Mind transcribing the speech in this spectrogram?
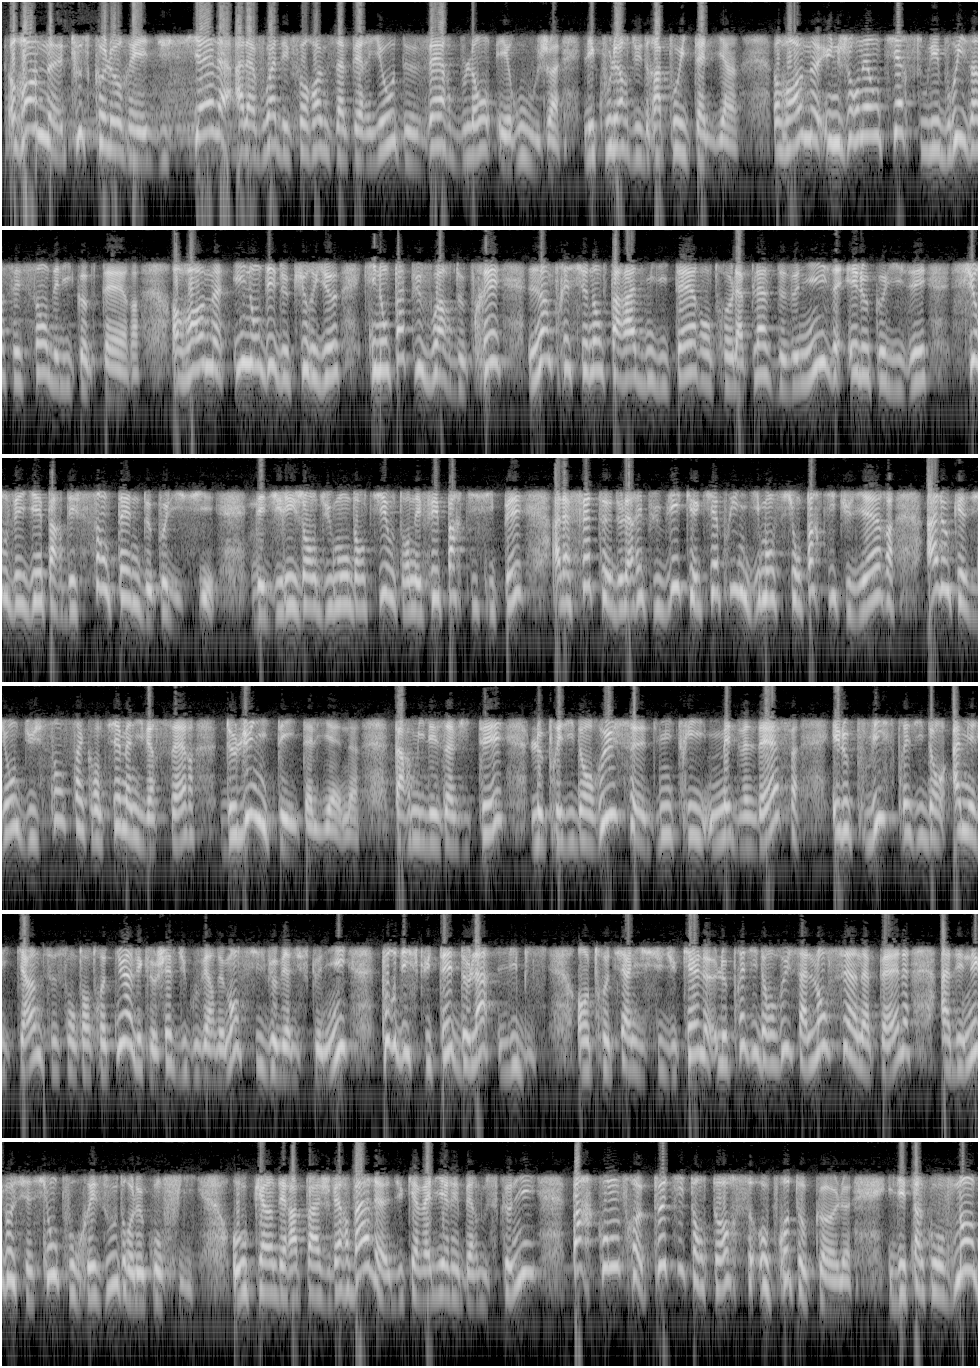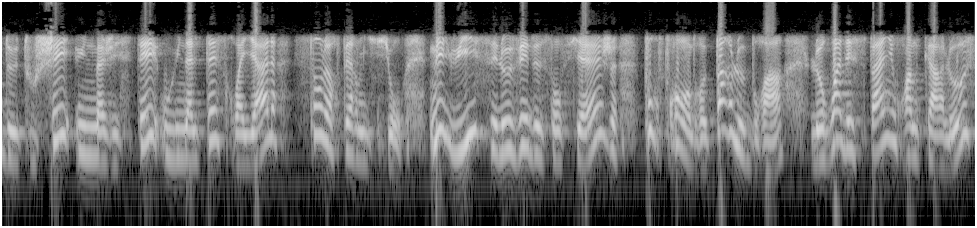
Rome toute colorée, ciel à la voix des forums impériaux de vert, blanc et rouge, les couleurs du drapeau italien. Rome, une journée entière sous les bruits incessants d'hélicoptères. Rome, inondée de curieux qui n'ont pas pu voir de près l'impressionnante parade militaire entre la place de Venise et le Colisée, surveillée par des centaines de policiers. Des dirigeants du monde entier ont en effet participé à la fête de la République qui a pris une dimension particulière à l'occasion du 150e anniversaire de italienne. Parmi les invités, le président russe Dmitri Medvedev et le vice-président américain se sont entretenus avec le chef du gouvernement Silvio Berlusconi pour discuter de la Libye. Entretien à l'issue duquel le président russe a lancé un appel à des négociations pour résoudre le conflit. Aucun dérapage verbal du cavalier et Berlusconi. Par contre, petite entorse au protocole. Il est inconvenant de toucher une majesté ou une altesse royale sans leur permission. Mais lui s'est levé de son siège pour prendre par le bras le roi d'Espagne, Juan Carlos,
